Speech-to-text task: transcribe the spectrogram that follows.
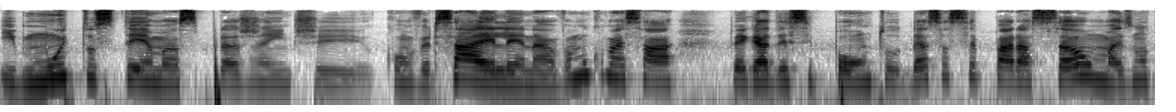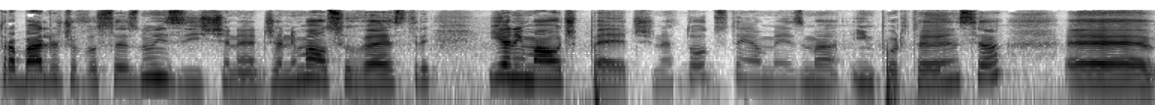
e muitos temas para a gente conversar, Helena. Vamos começar pegar desse ponto, dessa separação, mas no trabalho de vocês não existe, né? De animal silvestre e animal de pet, né? Todos têm a mesma importância, é,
